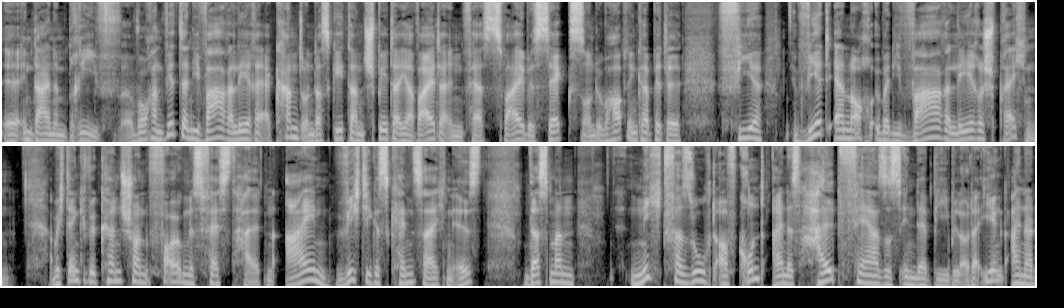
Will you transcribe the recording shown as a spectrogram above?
äh, in deinem Brief? Woran wird denn die wahre Lehre erkannt? Und das geht dann später ja weiter in Vers 2 bis 6 und überhaupt in Kapitel 4 wird er noch über die wahre Lehre sprechen. Aber ich denke, wir können schon Folgendes festhalten. Ein wichtiges Kennzeichen ist, dass man nicht versucht, aufgrund eines Halbverses in der Bibel oder irgendeiner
